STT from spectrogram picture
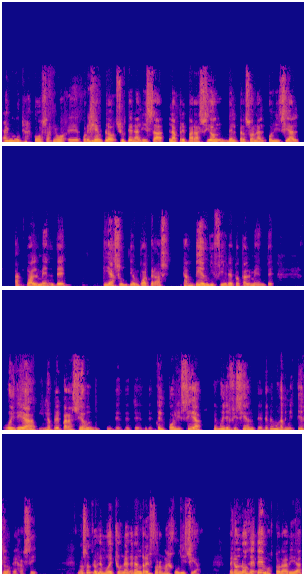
hay, muchas cosas, ¿no? Eh, por ejemplo, si usted analiza la preparación del personal policial actualmente y hace un tiempo atrás, también difiere totalmente. Hoy día la preparación del policía es muy deficiente, debemos admitirlo que es así. Nosotros hemos hecho una gran reforma judicial, pero nos debemos todavía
